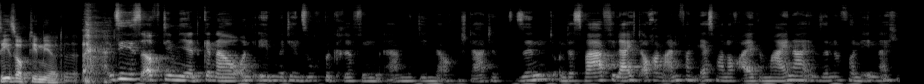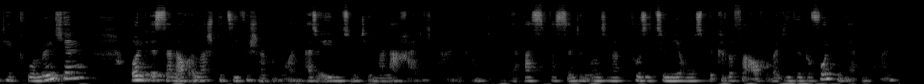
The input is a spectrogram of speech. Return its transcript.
Sie ist optimiert. Sie ist optimiert, genau. Und eben mit den Suchbegriffen, äh, mit denen wir auch gestartet sind. Und das war vielleicht auch am Anfang erstmal noch allgemeiner im Sinne von Innenarchitektur München und ist dann auch immer spezifischer geworden. Also eben zum Thema Nachhaltigkeit und was, was sind denn unsere Positionierungsbegriffe auch, über die wir gefunden werden wollen.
